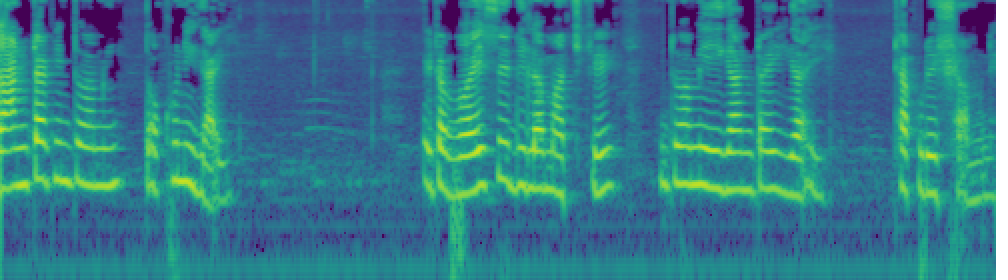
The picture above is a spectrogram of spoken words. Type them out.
গানটা কিন্তু আমি তখনই গাই। এটা ভয়েসে দিলাম আজকে, কিন্তু আমি এই গানটাই গাই। ঠাকুরের সামনে।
